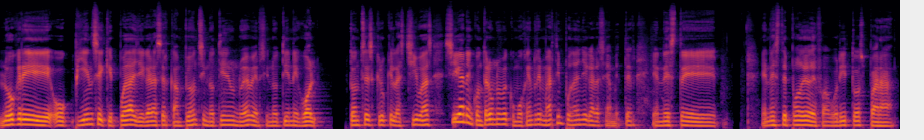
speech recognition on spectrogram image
logre o piense que pueda llegar a ser campeón si no tiene un 9, si no tiene gol. Entonces creo que las Chivas sigan a encontrar un 9 como Henry Martin podrán llegar a meter en este en este podio de favoritos para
